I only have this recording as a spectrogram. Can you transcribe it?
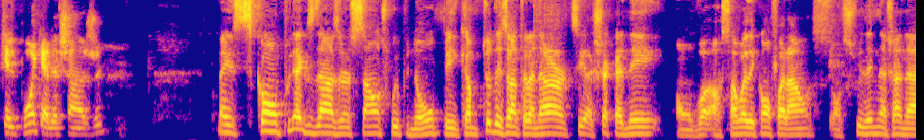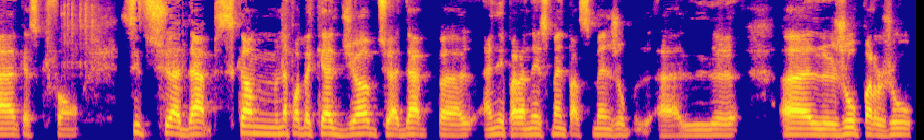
quel point qu'elle a changé? Ben, c'est complexe dans un sens, oui puis non. Puis comme tous les entraîneurs, à chaque année, on, va, on s'en va à des conférences, on suit la Ligue nationale, qu'est-ce qu'ils font. Si tu adaptes, c'est comme n'importe quel job, tu adaptes euh, année par année, semaine par semaine, euh, le, euh, le, jour par jour.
